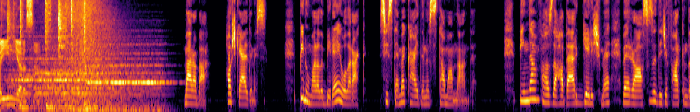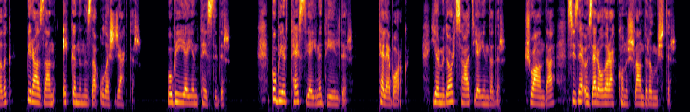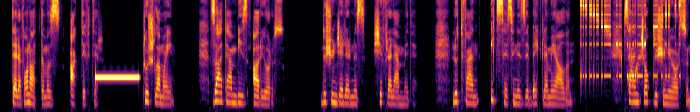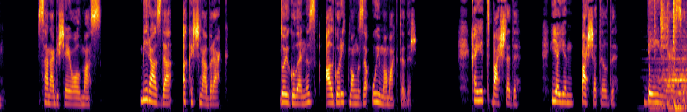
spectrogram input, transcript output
Beyin yarası. Merhaba, hoş geldiniz. Bir numaralı birey olarak sisteme kaydınız tamamlandı. Binden fazla haber, gelişme ve rahatsız edici farkındalık birazdan ekranınıza ulaşacaktır. Bu bir yayın testidir. Bu bir test yayını değildir. Teleborg 24 saat yayındadır. Şu anda size özel olarak konuşlandırılmıştır. Telefon hattımız aktiftir. Tuşlamayın. Zaten biz arıyoruz. Düşünceleriniz şifrelenmedi. Lütfen iç sesinizi beklemeye alın. Sen çok düşünüyorsun. Sana bir şey olmaz. Biraz da akışına bırak. Duygularınız algoritmanıza uymamaktadır. Kayıt başladı. Yayın başlatıldı. Beyin yarası.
